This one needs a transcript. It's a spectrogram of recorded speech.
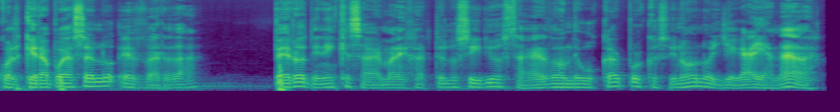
cualquiera puede hacerlo, es verdad, pero tienes que saber manejarte en los sitios, saber dónde buscar, porque si no, no llegáis a nada.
